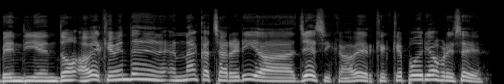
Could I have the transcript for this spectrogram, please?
vendiendo. A ver, ¿qué venden en una cacharrería, Jessica? A ver, ¿qué, podría ofrecer?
